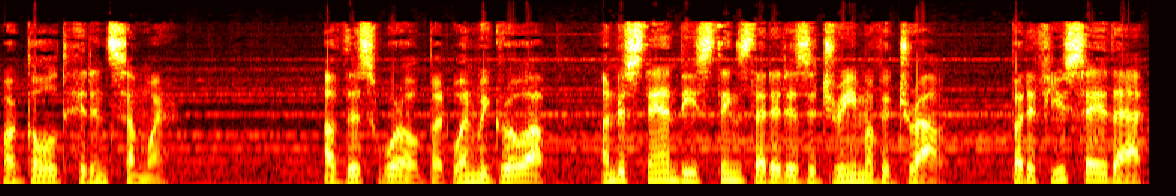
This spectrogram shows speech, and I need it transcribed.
or gold hidden somewhere of this world. But when we grow up, understand these things that it is a dream of a drought. But if you say that,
